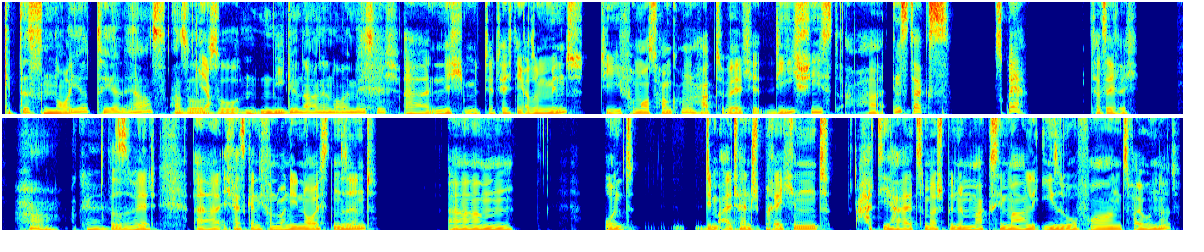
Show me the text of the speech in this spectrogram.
Gibt es neue TLRs? Also Ja. so niegelnagelneu mäßig? Äh, nicht mit der Technik. Also Mint, die Firma aus Hongkong, hat welche, die schießt aber Instax Square. Tatsächlich. Huh, okay. Das ist wild. Äh, ich weiß gar nicht, von wann die neuesten sind. Ähm, und dem Alter entsprechend hat die halt zum Beispiel eine maximale ISO von 200.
